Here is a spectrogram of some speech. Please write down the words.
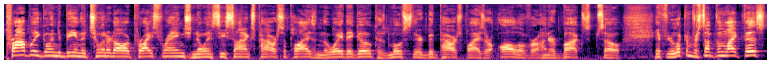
Probably going to be in the $200 price range, knowing Seasonic's power supplies and the way they go, because most of their good power supplies are all over 100 bucks. So if you're looking for something like this,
